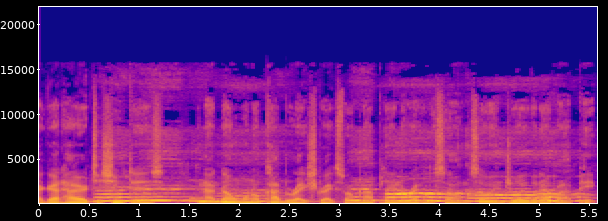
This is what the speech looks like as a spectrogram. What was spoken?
I got hired to shoot this, and I don't want no copyright strike, so I'm not playing a regular song. So enjoy whatever I pick.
